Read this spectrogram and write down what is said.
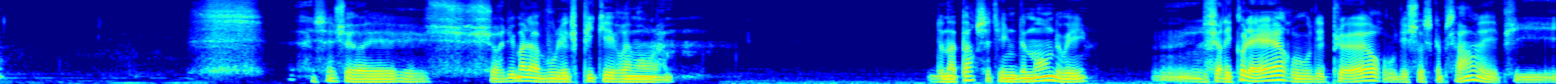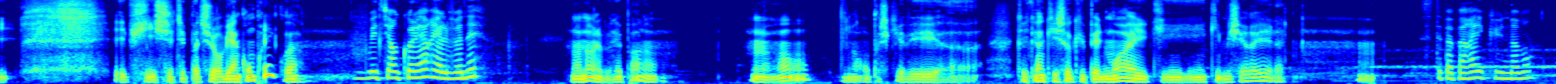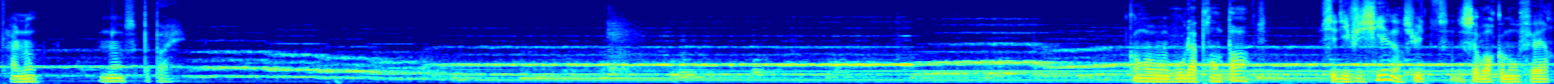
Ça, j'aurais j'aurais du mal à vous l'expliquer vraiment. Là. De ma part, c'était une demande, oui, euh, de faire des colères ou des pleurs ou des choses comme ça. Et puis, et puis, c'était pas toujours bien compris, quoi. Vous vous mettiez en colère et elle venait? Non, non, elle venait pas, non. Non, non, parce qu'il y avait euh, quelqu'un qui s'occupait de moi et qui, qui me gérait. Là. C'était pas pareil qu'une maman? Ah non, non, c'est pas pareil. Quand on vous l'apprend pas, c'est difficile ensuite de savoir comment faire.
